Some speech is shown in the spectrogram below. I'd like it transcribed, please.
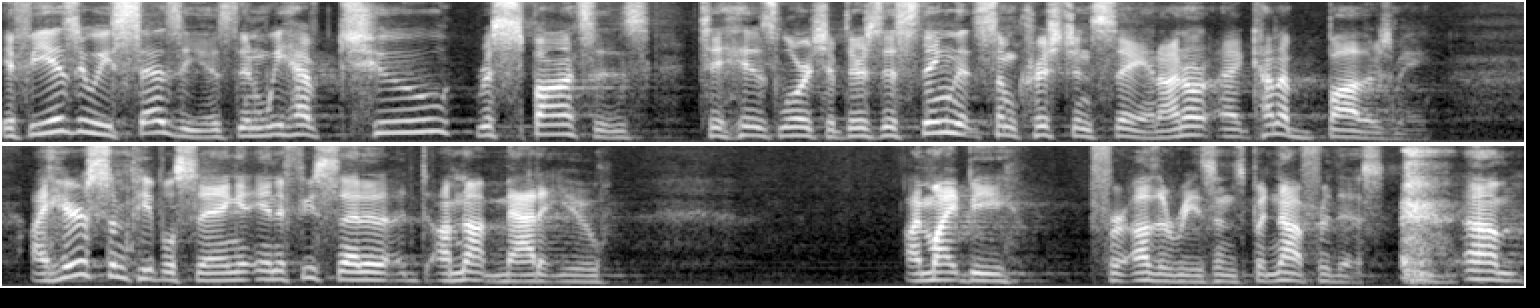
if he is who he says he is, then we have two responses to his lordship. There's this thing that some Christians say, and I don't, it kind of bothers me. I hear some people saying and if you said it, I'm not mad at you. I might be for other reasons, but not for this. um,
